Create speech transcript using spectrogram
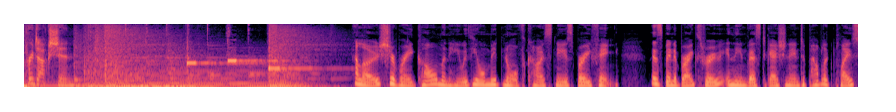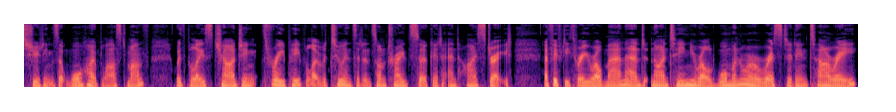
production. Hello, Cherie Coleman here with your Mid North Coast news briefing. There's been a breakthrough in the investigation into public place shootings at Wauchope last month, with police charging three people over two incidents on Trade Circuit and High Street. A 53 year old man and 19 year old woman were arrested in Taree.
